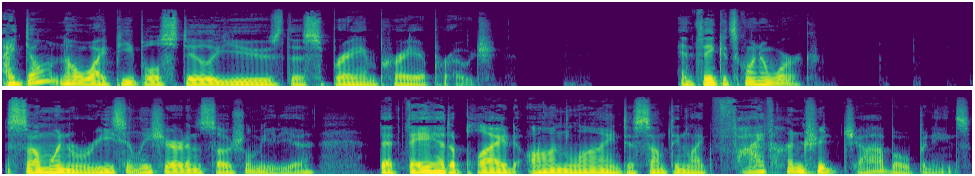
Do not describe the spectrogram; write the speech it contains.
I don't know why people still use the spray and pray approach and think it's going to work. Someone recently shared on social media that they had applied online to something like 500 job openings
